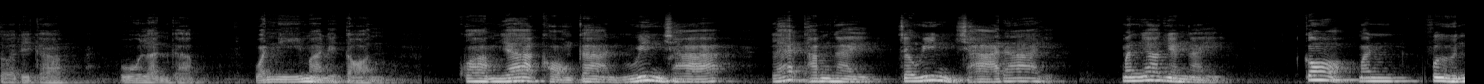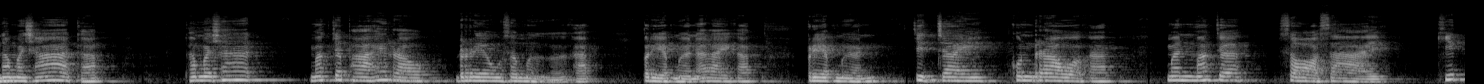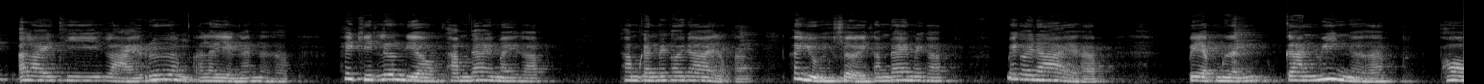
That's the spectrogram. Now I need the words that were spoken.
สวัสดีครับอูลันครับ วันนี้มาในตอน ความยากของการวิ่งช้า และทำไงจะวิ่งช้าได้ มันยากยังไง ก็มันฝืนธรรมชาติครับ ธรรมชาติมักจะพาให้เราเร็วเสมอครับ เปรียบเหมือนอะไรครับ เปรียบเหมือนจิตใจคนเราอะครับ มันมักจะส่อสาย คิดอะไรทีหลายเรื่องอะไรอย่างนั้นนะครับ ให้คิดเรื่องเดียวทำได้ไหมครับ ทำกันไม่ค่อยได้หรอกครับ ให้อยู่เฉยๆทำได้ไหมครับ ไม่ค่อยได้ครับ เปรียบเหมือนการวิ่งอะครับ พอ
